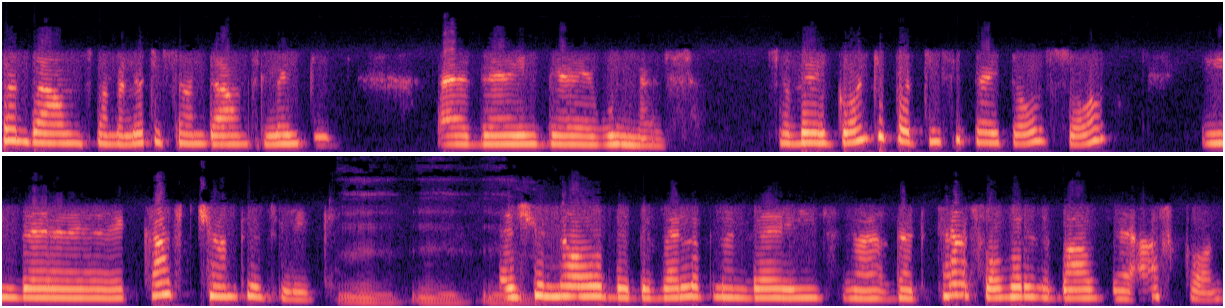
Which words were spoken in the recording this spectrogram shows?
Sundowns, Mamelodi Sundowns ladies, uh, they, the winners. So they're going to participate also in the CAF Champions League. Mm, mm, mm. As you know, the development there is now that CAF over and above the AFCON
